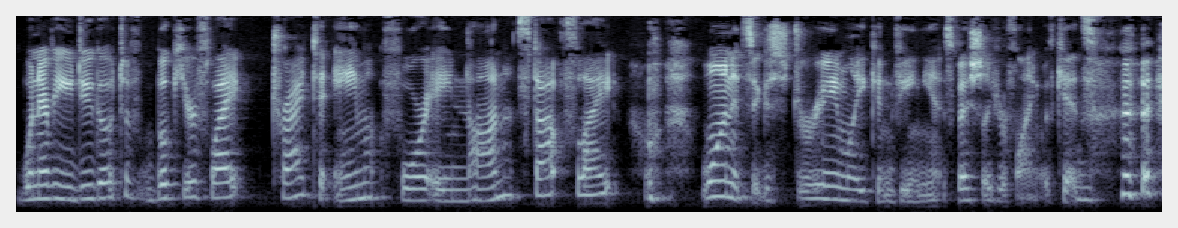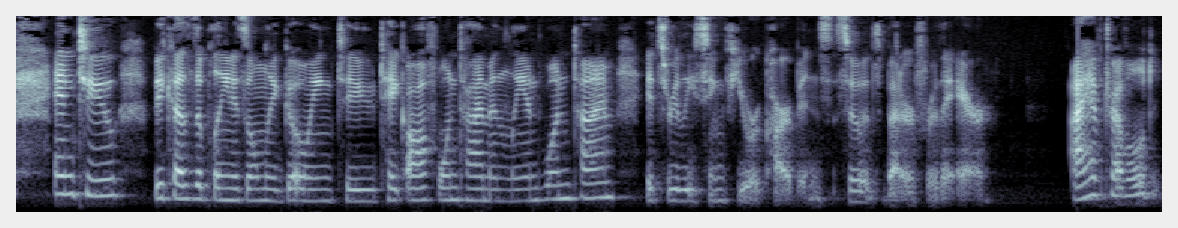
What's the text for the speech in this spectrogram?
Whenever you do go to book your flight, try to aim for a non stop flight. One, it's extremely convenient, especially if you're flying with kids. and two, because the plane is only going to take off one time and land one time, it's releasing fewer carbons, so it's better for the air. I have traveled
